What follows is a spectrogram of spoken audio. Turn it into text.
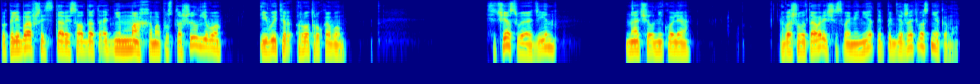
Поколебавшись, старый солдат одним махом опустошил его и вытер рот рукавом. — Сейчас вы один, — начал Николя. — Вашего товарища с вами нет, и поддержать вас некому.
